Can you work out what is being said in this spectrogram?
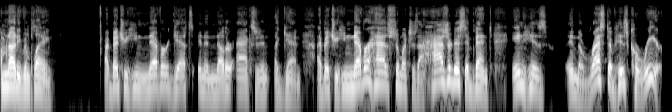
I'm not even playing. I bet you he never gets in another accident again. I bet you he never has so much as a hazardous event in his in the rest of his career.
